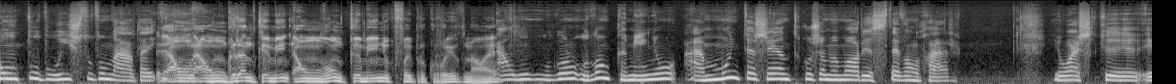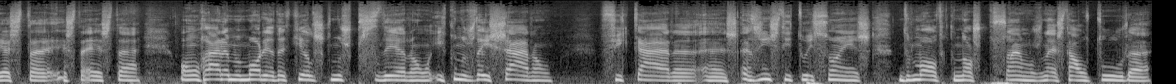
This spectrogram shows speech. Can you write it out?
com tudo isto do nada. Há um, há um grande caminho, há um longo caminho que foi percorrido, não é? Há um, um longo caminho, há muita gente cuja memória se deve honrar. Eu acho que esta, esta, esta honrar a memória daqueles que nos precederam e que nos deixaram qualificar as, as, instituições de modo que nós possamos, nesta altura,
